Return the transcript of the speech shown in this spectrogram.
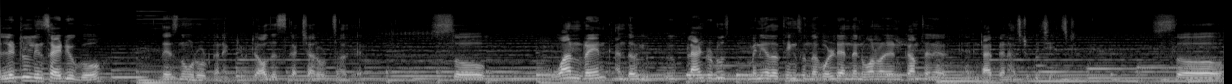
A little inside you go, there's no road connectivity. All these kacha roads are there. So one rain and the, you, plan to do many other things on the whole day and then one rain comes and the entire plan has to be changed. So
